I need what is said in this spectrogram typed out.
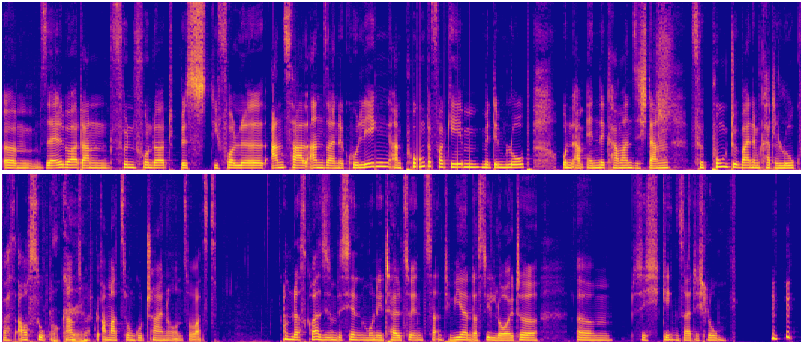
ähm, selber dann 500 bis die volle Anzahl an seine Kollegen an Punkte vergeben mit dem Lob und am Ende kann man sich dann für Punkte bei einem Katalog was aussuchen, okay. ja, zum Beispiel Amazon-Gutscheine und sowas, um das quasi so ein bisschen monetär zu incentivieren, dass die Leute ähm, sich gegenseitig loben.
